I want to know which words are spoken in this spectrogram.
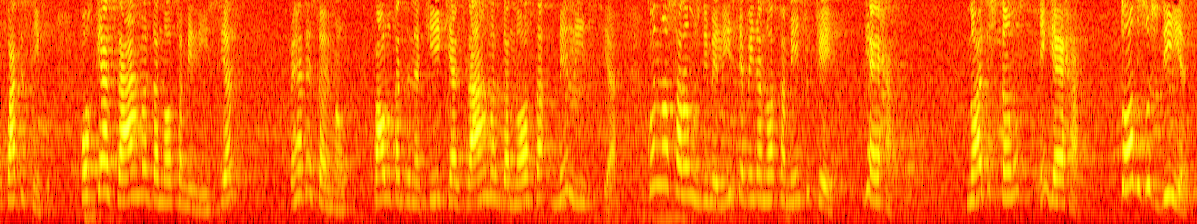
O 4 e 5. Porque as armas da nossa milícia, preste atenção, irmão. Paulo está dizendo aqui que as armas da nossa milícia. Quando nós falamos de milícia, vem na nossa mente o que? Guerra. Nós estamos em guerra. Todos os dias.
